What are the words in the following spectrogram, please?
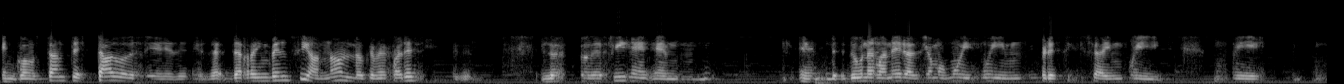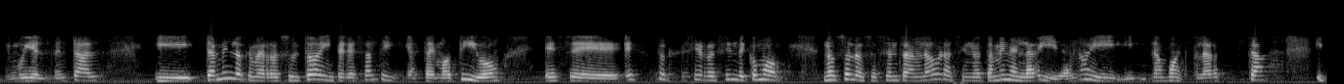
en, constante estado de, reinvención no lo que me parece lo, define en de una manera digamos muy muy precisa y muy muy muy elemental. Y también lo que me resultó interesante y hasta emotivo es eh, esto que decía recién de cómo no solo se centra en la obra sino también en la vida no y, nos muestra el artista y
